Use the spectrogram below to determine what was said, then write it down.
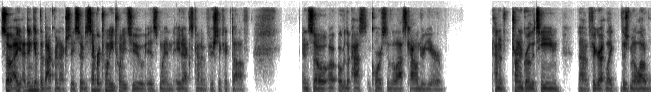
so I, I, didn't give the background actually. So December 2022 is when ADAx kind of officially kicked off. And so uh, over the past course of the last calendar year, kind of trying to grow the team, uh, figure out like there's been a lot of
